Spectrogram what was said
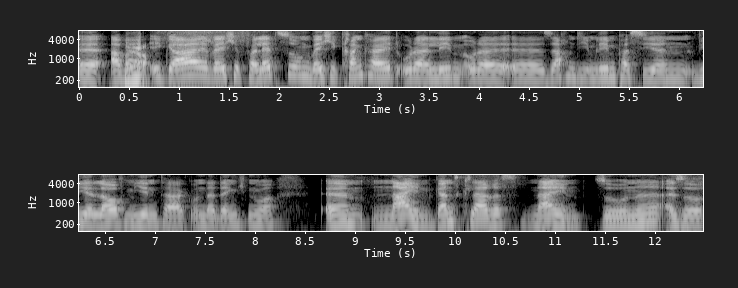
Äh, aber ja. egal welche Verletzung, welche Krankheit oder Leben oder äh, Sachen, die im Leben passieren, wir laufen jeden Tag und da denke ich nur, ähm, nein, ganz klares Nein. So, ne? Also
